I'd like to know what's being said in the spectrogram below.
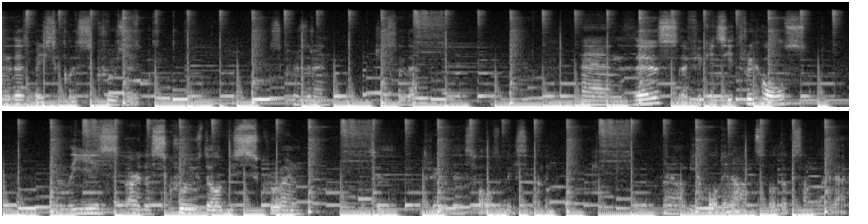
And this basically screws it this if you can see three holes these are the screws that will be screwing into three of these holes basically. And I'll be holding on so it looks something like that.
